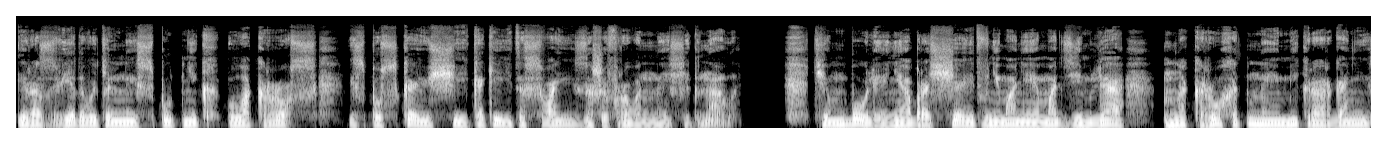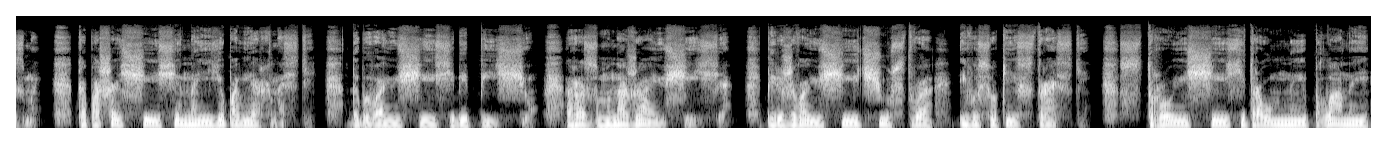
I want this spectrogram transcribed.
и разведывательный спутник «Лакросс», испускающий какие-то свои зашифрованные сигналы. Тем более не обращает внимания Мать-Земля на крохотные микроорганизмы, копошащиеся на ее поверхности, добывающие себе пищу, размножающиеся, переживающие чувства и высокие страсти, строящие хитроумные планы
